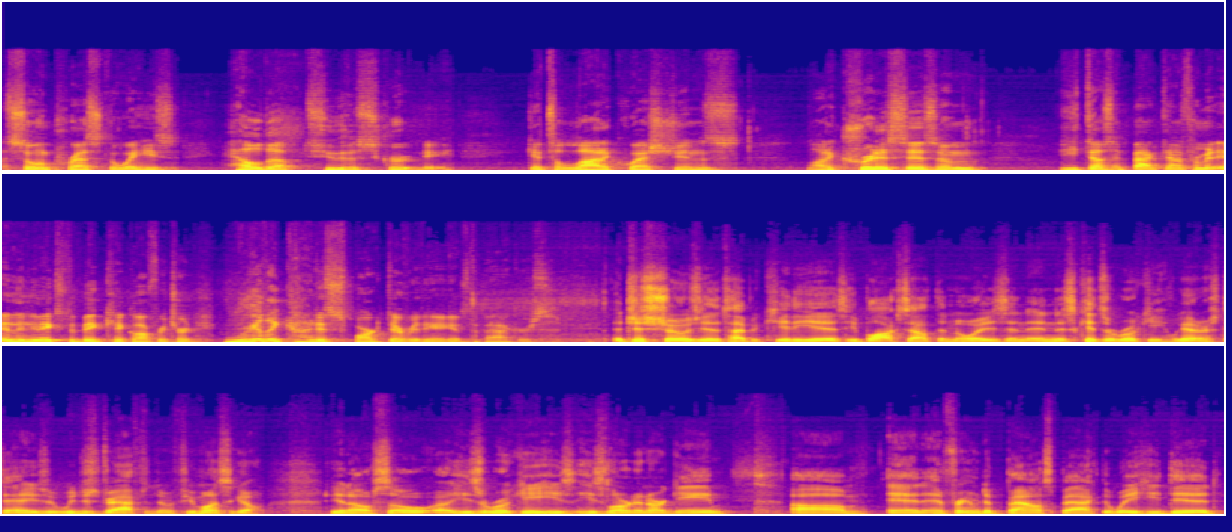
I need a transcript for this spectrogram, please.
so impressed the way he's held up to the scrutiny. Gets a lot of questions, a lot of criticism. He doesn't back down from it, and then he makes the big kickoff return. Really kind of sparked everything against the Packers. It just shows you the type of kid he is. He blocks out the noise, and, and this kid's a rookie. We got to understand, he's, we just drafted him a few months ago, you know. So uh, he's a rookie. He's he's learning our game, um, and and for him to bounce back the way he did,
